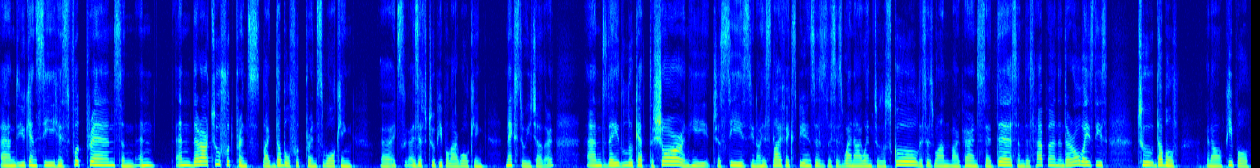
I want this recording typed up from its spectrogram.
and you can see his footprints, and and and there are two footprints, like double footprints, walking. Uh, it's as if two people are walking next to each other and they look at the shore and he just sees you know his life experiences this is when i went to the school this is when my parents said this and this happened and there are always these two double you know people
